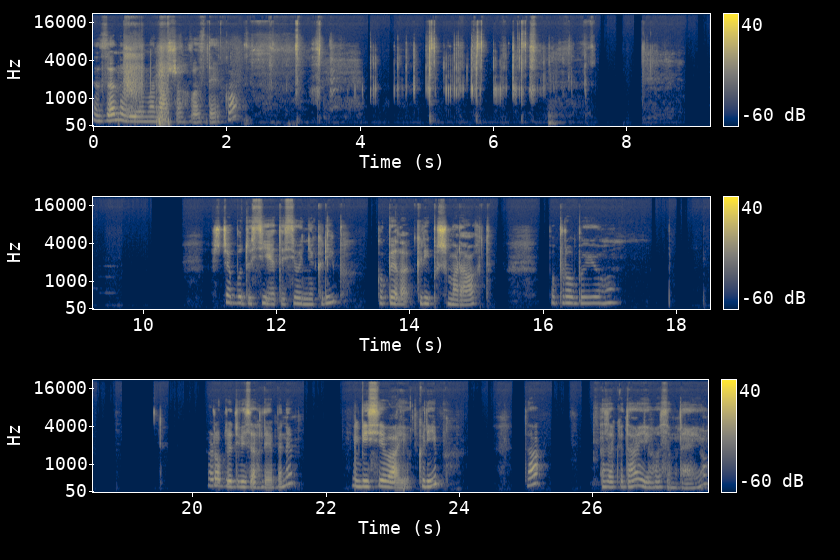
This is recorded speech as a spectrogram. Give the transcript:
Занурюємо нашу гвоздику. Ще буду сіяти сьогодні кріп. Купила кріп шмарагд. Попробую його. Роблю дві заглибини. Висіваю кріп та закидаю його землею.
